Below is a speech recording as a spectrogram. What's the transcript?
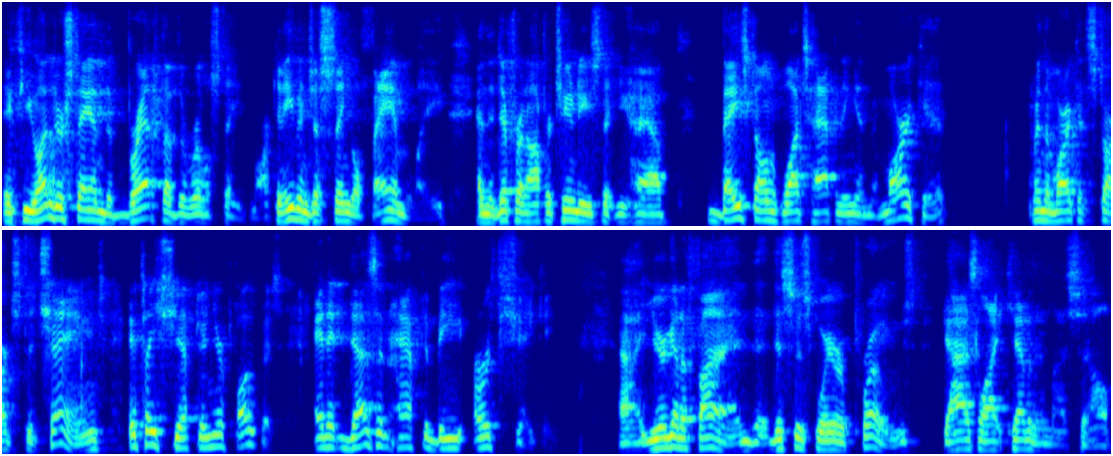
If you understand the breadth of the real estate market, even just single family, and the different opportunities that you have based on what's happening in the market, when the market starts to change, it's a shift in your focus. And it doesn't have to be earth shaking. Uh, you're going to find that this is where pros guys like Kevin and myself,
